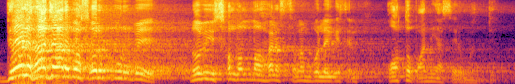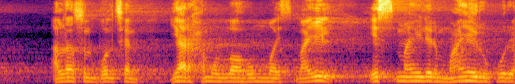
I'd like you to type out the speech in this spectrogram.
দেড় হাজার বছর পূর্বে নবী সাল্লাম বলে গেছেন, কত পানি আছে এর মধ্যে? আল্লাহ রসুল বলছেন ইয়ার হামুল্লাহ ইসমাইল ইসমাইলের মায়ের উপরে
